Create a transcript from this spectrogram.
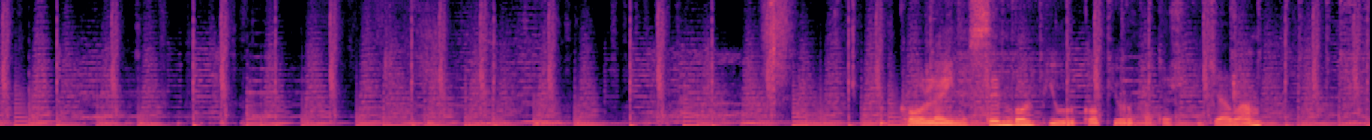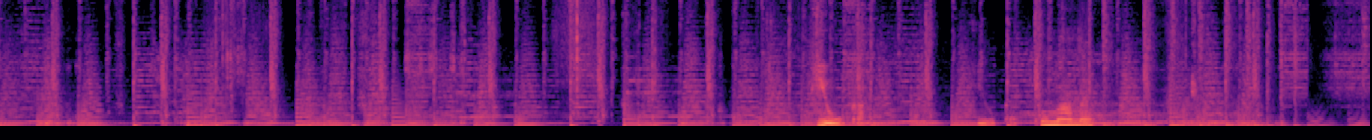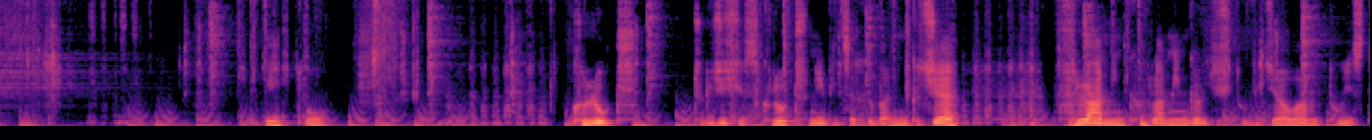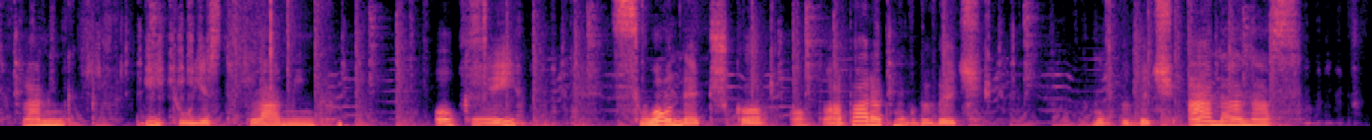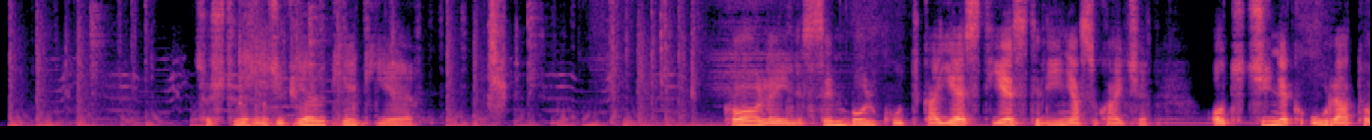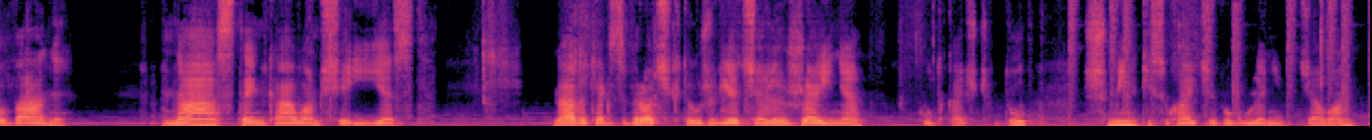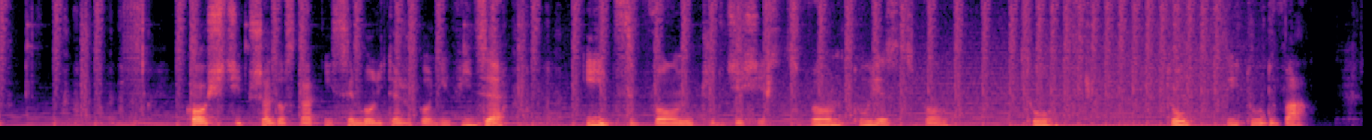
Kolejny symbol, piórko. Piórka też widziałam. Piłka. Piłkę tu mamy. I tu. Klucz. Czy gdzieś jest klucz? Nie widzę chyba nigdzie. Flaming. Flaminga gdzieś tu widziałam. Tu jest flaming. I tu jest flaming. Ok. Słoneczko. O, to aparat mógłby być. Mógłby być ananas. Coś czuję, że będzie wielkie G. Kolejny symbol kutka. Jest, jest linia, słuchajcie. Odcinek uratowany. Nastękałam się i jest. Nawet jak zwrocik, to już wiecie, lżej, nie? Kutka jeszcze tu. Szminki, słuchajcie, w ogóle nie widziałam. Kości, przedostatni symbol i też go nie widzę. I dzwon, czy gdzieś jest dzwon? Tu jest dzwon. Tu, tu i tu dwa.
